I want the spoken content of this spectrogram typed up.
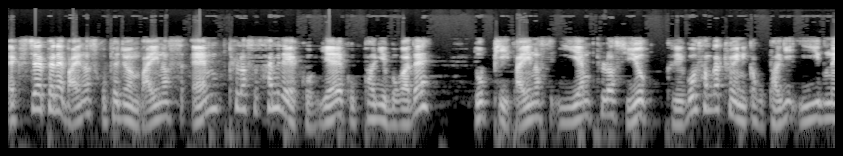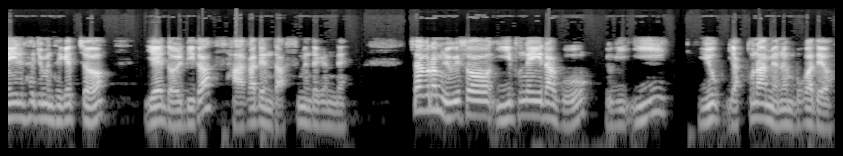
x절편에 마이너스 곱해주면 마이너스 m 플러스 3이 되겠고 얘 곱하기 뭐가 돼? 높이 마이너스 2m 플러스 6 그리고 삼각형이니까 곱하기 2분의 1 해주면 되겠죠. 얘 넓이가 4가 된다 쓰면 되겠네. 자 그럼 여기서 2분의 1하고 여기 2, 6 약분하면은 뭐가 돼요?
